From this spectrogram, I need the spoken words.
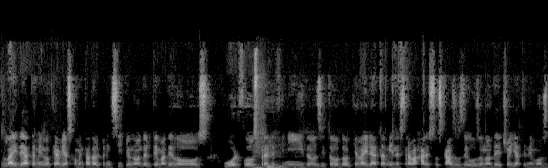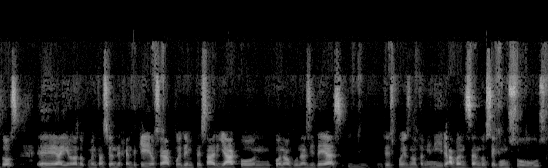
la idea también lo que habías comentado al principio, ¿no? Del tema de los workflows predefinidos y todo, que la idea también es trabajar estos casos de uso, ¿no? De hecho, ya tenemos dos eh, ahí en la documentación de gente que, o sea, puede empezar ya con, con algunas ideas y después, ¿no? También ir avanzando según sus,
